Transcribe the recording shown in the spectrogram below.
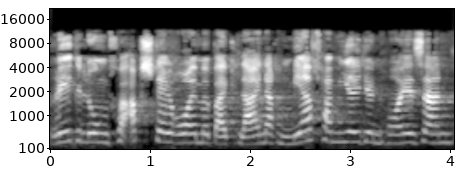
Regelungen für Abstellräume bei kleineren Mehrfamilienhäusern,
